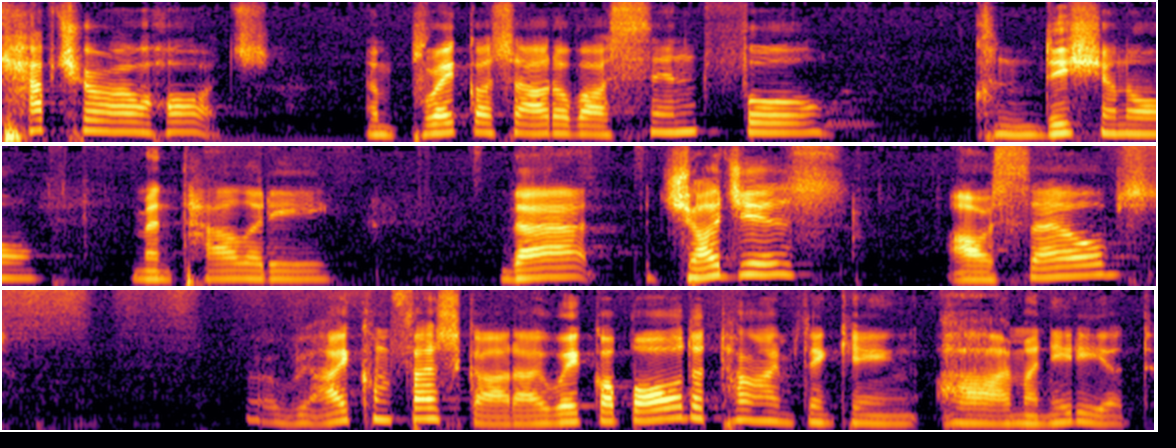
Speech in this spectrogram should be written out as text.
capture our hearts and break us out of our sinful, conditional mentality that judges ourselves I confess, God, I wake up all the time thinking, ah, I'm an idiot.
